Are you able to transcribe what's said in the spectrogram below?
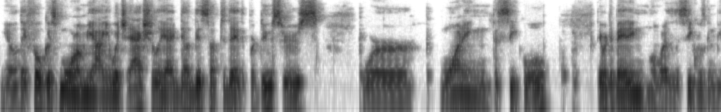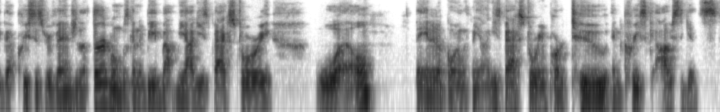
you know they focus more on Miyagi. Which actually, I dug this up today. The producers were wanting the sequel. They were debating on whether the sequel was going to be about Kreese's revenge, and the third one was going to be about Miyagi's backstory. Well, they ended up going with Miyagi's backstory in part two, and Kreese obviously gets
